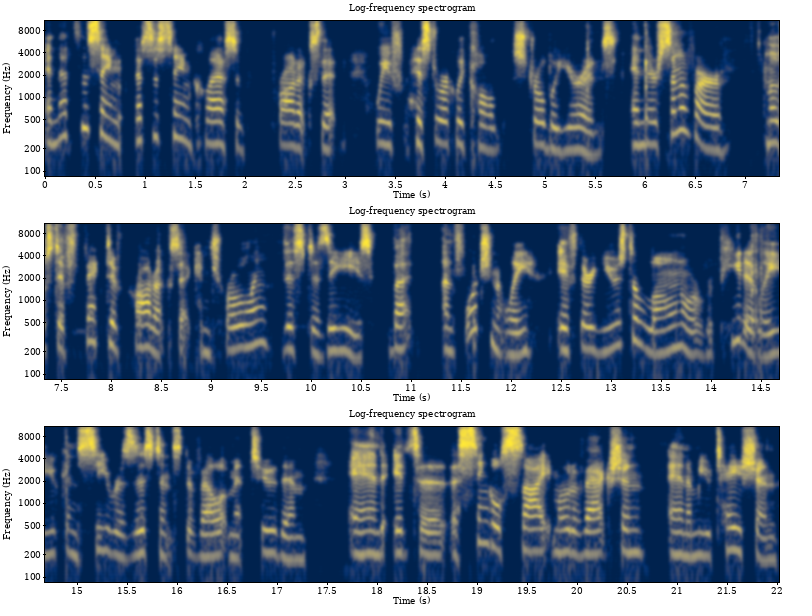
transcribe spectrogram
and that's the same that's the same class of products that we've historically called strobilurins. And they're some of our most effective products at controlling this disease, but unfortunately, if they're used alone or repeatedly, you can see resistance development to them. And it's a, a single site mode of action and a mutation.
